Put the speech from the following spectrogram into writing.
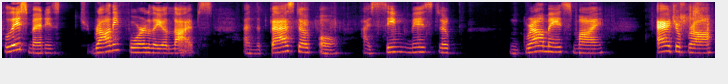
policeman is running for their lives. And the best of all, I see Mr. Grummis, my algebra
